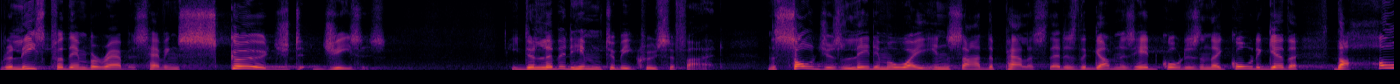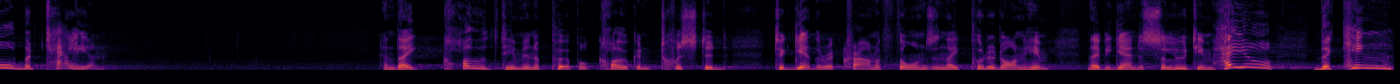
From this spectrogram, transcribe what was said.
released for them Barabbas, having scourged Jesus. He delivered him to be crucified. The soldiers led him away inside the palace, that is the governor's headquarters, and they called together the whole battalion. And they clothed him in a purple cloak and twisted together a crown of thorns, and they put it on him. They began to salute him Hail, the King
